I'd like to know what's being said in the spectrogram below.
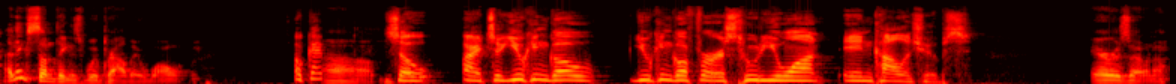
I think some things we probably won't. Okay, Um, so all right, so you can go. You can go first. Who do you want in college hoops? Arizona.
